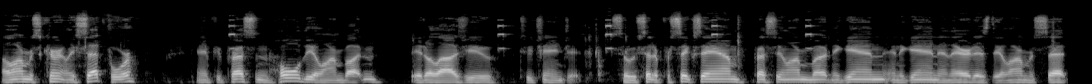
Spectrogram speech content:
alarm is currently set for. And if you press and hold the alarm button, it allows you to change it. So we set it for 6 a.m., press the alarm button again and again, and there it is, the alarm is set.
